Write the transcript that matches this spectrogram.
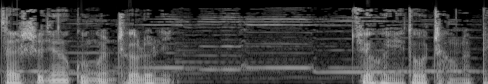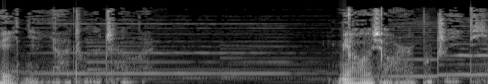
在时间的滚滚车轮里，最后也都成了被碾压成的尘埃，渺小而不值一提。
